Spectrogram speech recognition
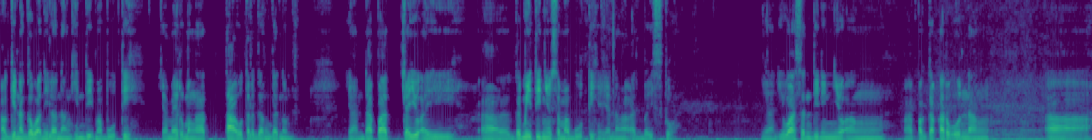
Ah, ginagawa nila ng hindi mabuti. Kaya mayroong mga tao talagang ganun. Yan dapat kayo ay ah, gamitin nyo sa mabuti. Yan ang advice ko. Yan iwasan din ninyo ang ah, pagkakaroon ng ah,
